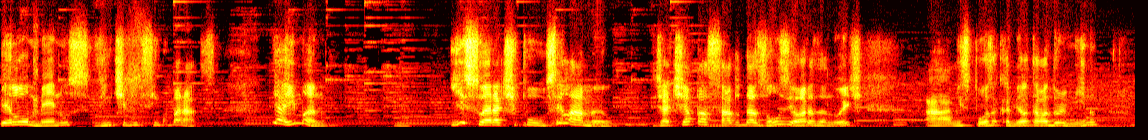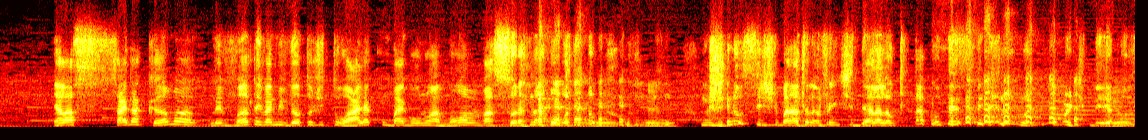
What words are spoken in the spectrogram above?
pelo menos 20, 25 baratas. E aí, mano, isso era tipo, sei lá, meu. Já tinha passado das 11 horas da noite. A minha esposa, a Camila, tava dormindo. Ela sai da cama, levanta e vai me ver. Eu tô de toalha com o baigão numa mão, uma vassoura na outra. um genocídio de barata na frente dela. Ela, o que tá acontecendo, mano? Pelo amor de Deus.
